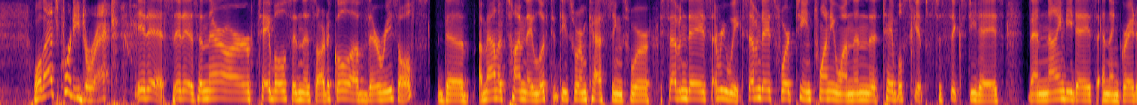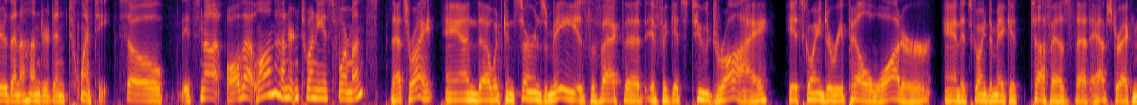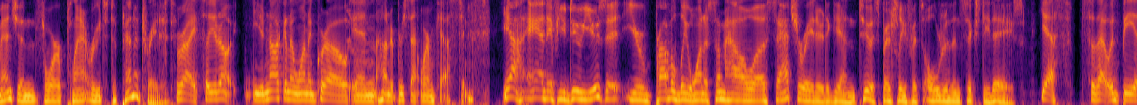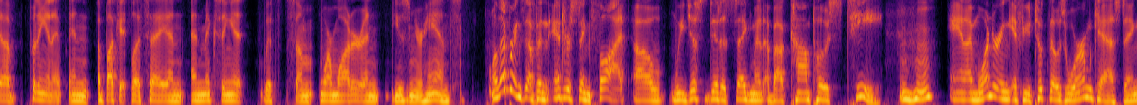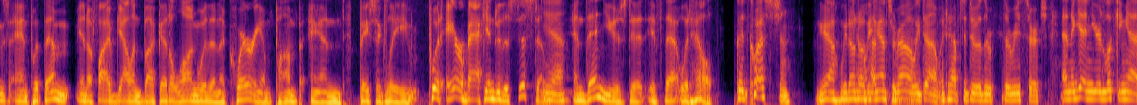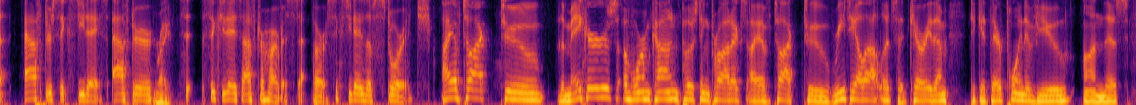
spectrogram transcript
Well, that's pretty direct. It is. It is. And there are tables in this article of their results. The amount of time they looked at these worm castings were seven days every week, seven days, 14, 21. Then the table skips to 60 days, then 90 days, and then greater than 120. So it's not all that long. 120 is four months. That's right. And uh, what concerns me is the fact that if it gets too dry, it's going to repel water and it's going to make it tough as that abstract mentioned for plant roots to penetrate it. Right. So you don't you're not going to want to grow in 100% worm castings. Yeah, and if you do use it, you probably want to somehow uh, saturate it again too, especially if it's older than 60 days. Yes. So that would be uh, putting it in a bucket, let's say, and and mixing it with some warm water and using your hands. Well, that brings up an interesting thought. Uh, we just did a segment about compost tea. Mm-hmm. And I'm wondering if you took those worm castings and put them in a five gallon bucket along with an aquarium pump and basically put air back into the system yeah. and then used it, if that would help. Good question. Yeah, we don't know I'll the have, answer no, we don't. We'd have to do the, the research. And again, you're looking at after 60 days, after right. 60 days after harvest, or 60 days of storage. I have talked to the makers of worm composting products. I have talked to retail outlets that carry them to get their point of view on this.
